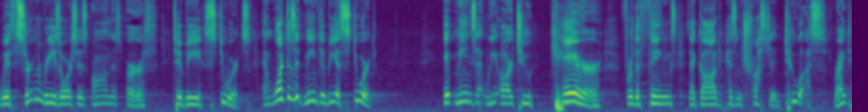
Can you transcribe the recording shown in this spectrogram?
with certain resources on this earth to be stewards. And what does it mean to be a steward? It means that we are to care for the things that God has entrusted to us, right?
